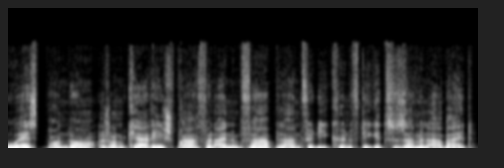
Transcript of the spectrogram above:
US-Pendant John Kerry sprach von einem Fahrplan für die künftige Zusammenarbeit.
